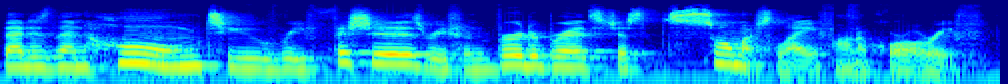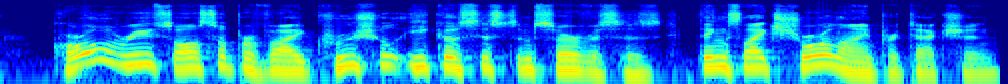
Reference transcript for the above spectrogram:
that is then home to reef fishes, reef invertebrates, just so much life on a coral reef. Coral reefs also provide crucial ecosystem services, things like shoreline protection.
